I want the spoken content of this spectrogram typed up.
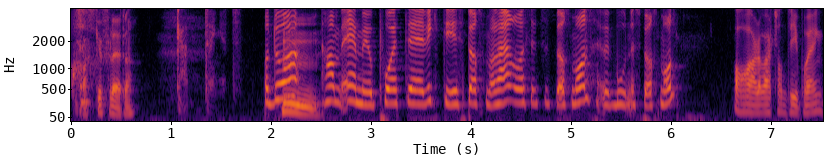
var ikke flere. God dang it. Og da hmm. er vi jo på et eh, viktig spørsmål her, og siste spørsmål, eh, bonusspørsmål. Å, har det vært sånn 10 poeng?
